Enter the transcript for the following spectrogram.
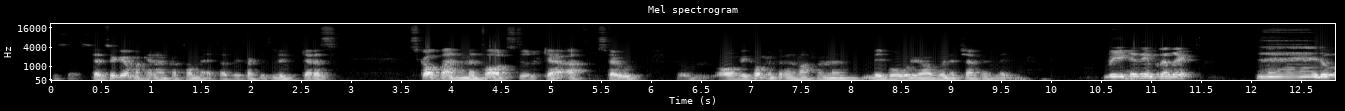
precis. Det tycker jag man kan, kan ta med sig att vi faktiskt lyckades skapa en mental styrka att stå upp. Och vi kom inte till den matchen men vi borde ju ha vunnit Champions League. Vi glider in på den direkt. Eh, då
